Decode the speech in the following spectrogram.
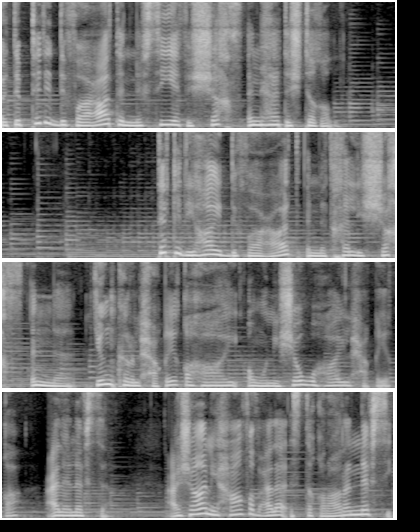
فتبتدي الدفاعات النفسية في الشخص إنها تشتغل. تبتدي هاي الدفاعات إن تخلي الشخص إنه ينكر الحقيقة هاي أو إن يشوه هاي الحقيقة على نفسه عشان يحافظ على استقراره النفسي.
